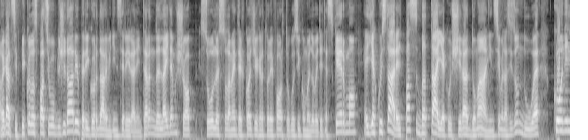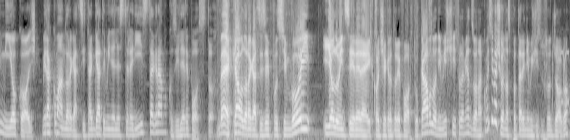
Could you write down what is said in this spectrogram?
Ragazzi, piccolo spazio pubblicitario per ricordarvi di inserire all'interno dell'item shop solo e solamente il codice creatore Forto così come lo vedete a schermo e di acquistare il pass battaglia che uscirà domani insieme alla season 2 con il mio codice. Mi raccomando ragazzi, taggatemi nelle storie di Instagram così le reposto. Beh, cavolo ragazzi, se fossi in voi io lo inserirei il codice creatore Forto. Cavolo, nemici sulla mia zona. Come si facevano a spottare i nemici sul suo gioco?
